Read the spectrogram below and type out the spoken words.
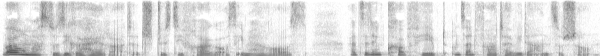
Warum hast du sie geheiratet? stößt die Frage aus ihm heraus, als er den Kopf hebt, um seinen Vater wieder anzuschauen.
